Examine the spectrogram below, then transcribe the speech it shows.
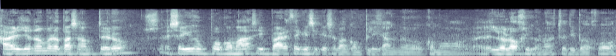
A ver, yo no me lo he pasado entero. He seguido un poco más y parece que sí que se va complicando, como es lo lógico, ¿no? Este tipo de juegos.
